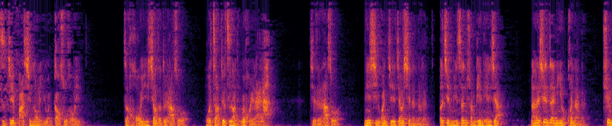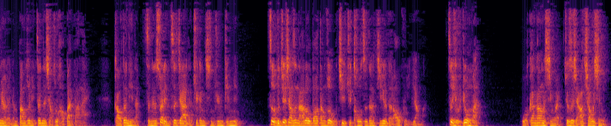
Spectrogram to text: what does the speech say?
直接把心中的疑问告诉侯嬴。这侯嬴笑着对他说：“我早就知道你会回来了。”接着他说。你喜欢结交贤能的人，而且名声传遍天下。然而现在你有困难了，却没有人能帮助你，真的想出好办法来，搞得你呢只能率领自家人去跟秦军拼命。这不就像是拿肉包当做武器去投掷那饥饿的老虎一样吗？这有用吗？我刚刚的行为就是想要敲醒你，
